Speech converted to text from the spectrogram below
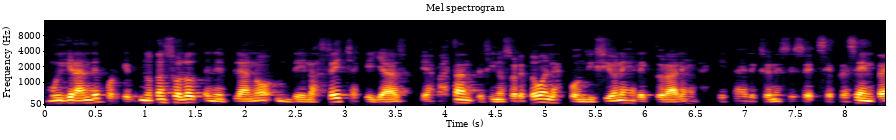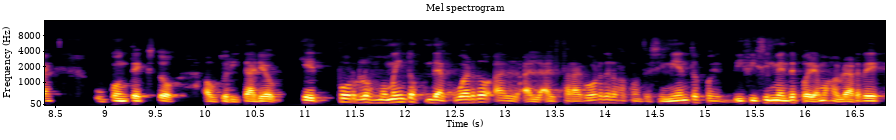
muy grande, porque no tan solo en el plano de las fechas, que ya, es bastante, sino sobre todo en las condiciones electorales en las que estas elecciones se, se presentan, un contexto autoritario que por los momentos, de acuerdo al, al, fragor de los acontecimientos, pues difícilmente podríamos hablar de,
